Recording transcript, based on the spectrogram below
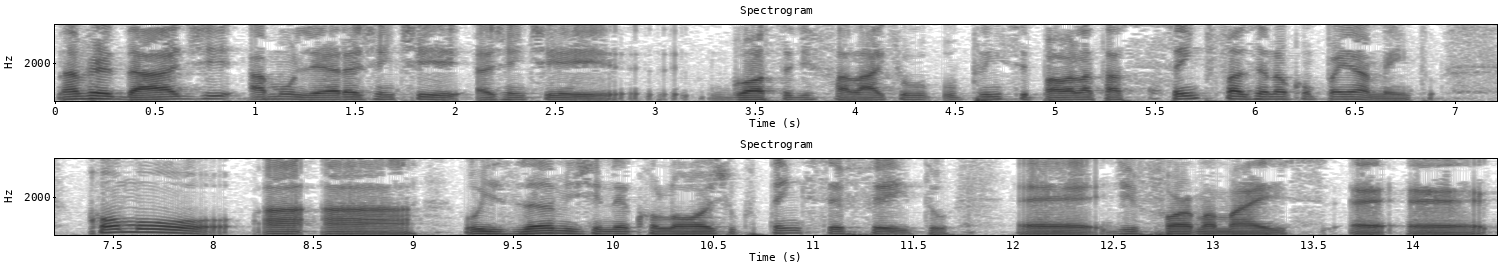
Na verdade, a mulher, a gente, a gente gosta de falar que o, o principal, ela está sempre fazendo acompanhamento. Como a, a- o exame ginecológico tem que ser feito é, de forma mais, é, é,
